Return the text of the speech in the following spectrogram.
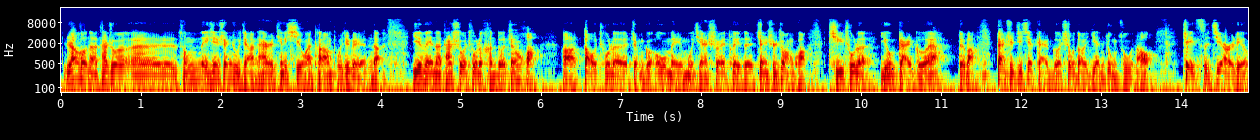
然后呢，他说，呃，从内心深处讲，他还是挺喜欢特朗普这个人的，因为呢，他说出了很多真话。啊，道出了整个欧美目前衰退的真实状况，提出了有改革呀，对吧？但是这些改革受到严重阻挠。这次 G20，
